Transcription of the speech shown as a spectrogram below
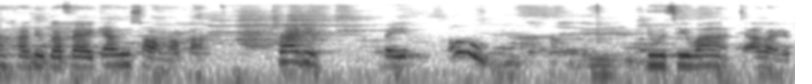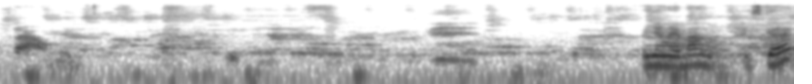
นะคะ ดื่มกาแฟแก้วที่สองแล้วค่ะ try it babe โอ้ ดูสิว่าจะอร่อยหรือเปล่า เป็นยังไงบ้าง it's good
